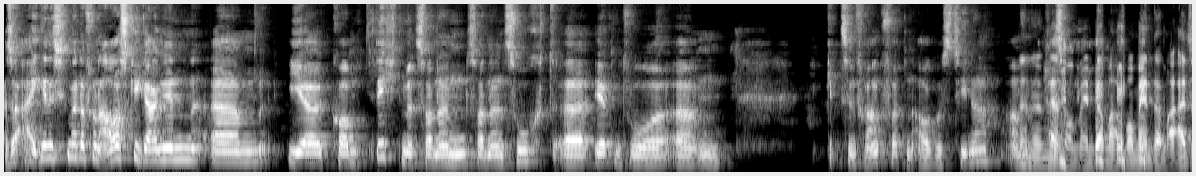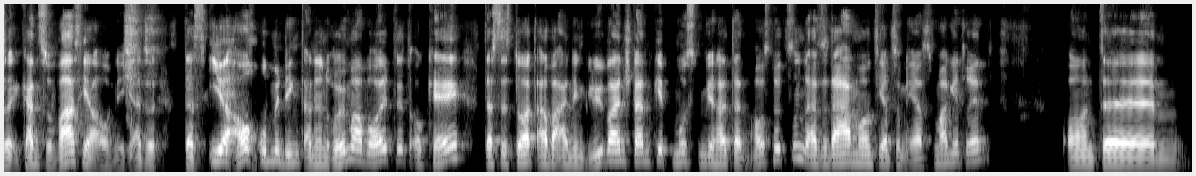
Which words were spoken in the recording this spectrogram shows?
Also eigentlich sind wir davon ausgegangen, ähm, ihr kommt nicht mit, sondern, sondern sucht äh, irgendwo, ähm, gibt's in Frankfurt einen Augustiner? Ähm, Nein, nein, nein, Moment einmal, Moment einmal. Also ganz so war es ja auch nicht. Also, dass ihr auch unbedingt an den Römer wolltet, okay. Dass es dort aber einen Glühweinstand gibt, mussten wir halt dann ausnutzen. Also da haben wir uns ja zum ersten Mal getrennt. Und ähm,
